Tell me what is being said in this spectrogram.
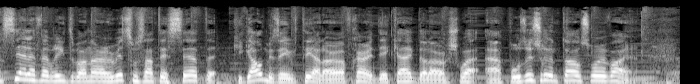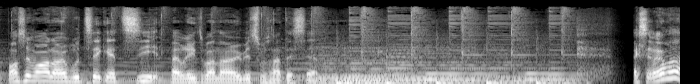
Merci à la Fabrique du Bonheur 867 qui garde mes invités en leur offrant un décalque de leur choix à poser sur une tasse ou un verre. Passez voir leur boutique ici, Fabrique du Bonheur 867. Fait que C'est vraiment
